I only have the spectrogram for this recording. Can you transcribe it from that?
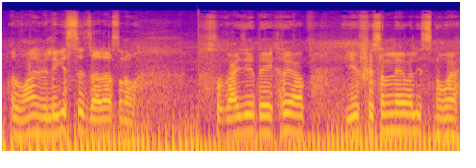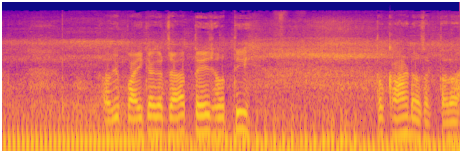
और वहाँ मिलेगी इससे ज़्यादा स्नो सो गाइस ये देख रहे हैं आप, ये फिसलने वाली स्नो है। अभी बाइक अगर ज़्यादा तेज़ होती तो कहाँ डर सकता था?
